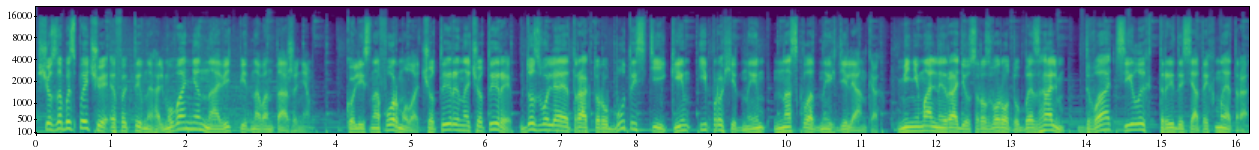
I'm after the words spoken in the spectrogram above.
що забезпечує ефективне гальмування навіть під навантаженням. Колісна формула 4 на 4 дозволяє трактору бути стійким і прохідним на складних ділянках. Мінімальний радіус розвороту без гальм 2,3 метра,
